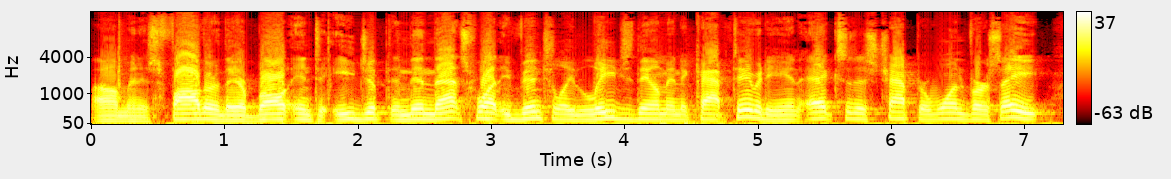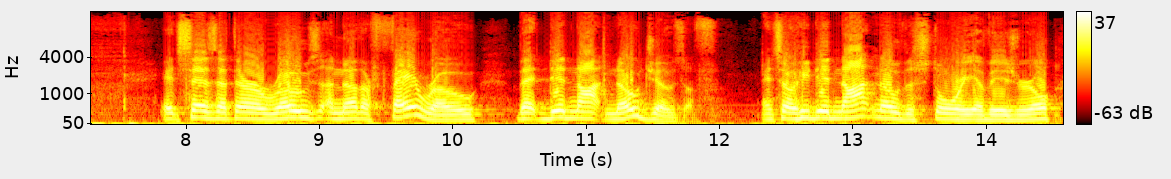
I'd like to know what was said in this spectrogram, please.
um, and his father. They are brought into Egypt, and then that's what eventually leads them into captivity. In Exodus chapter one, verse eight, it says that there arose another Pharaoh that did not know Joseph. And so he did not know the story of Israel,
